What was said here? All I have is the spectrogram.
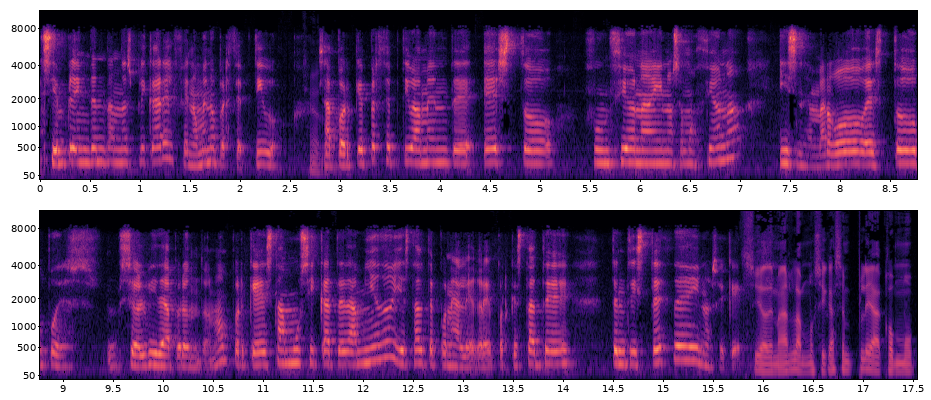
siempre intentando explicar el fenómeno perceptivo. Claro. O sea, por qué perceptivamente esto funciona y nos emociona y sin embargo esto pues se olvida pronto, ¿no? Porque esta música te da miedo y esta te pone alegre, porque esta te, te entristece y no sé qué. Sí, además la música se emplea como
